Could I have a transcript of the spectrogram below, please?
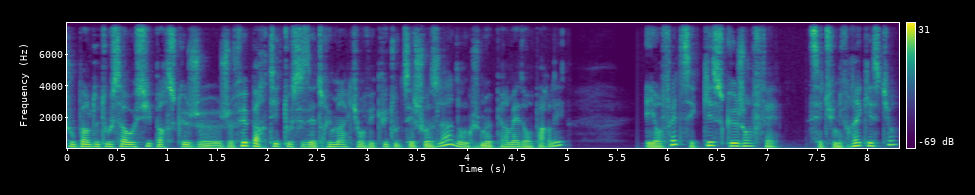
Je vous parle de tout ça aussi parce que je, fais partie de tous ces êtres humains qui ont vécu toutes ces choses-là, donc je me permets d'en parler. Et en fait, c'est qu'est-ce que j'en fais? C'est une vraie question?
